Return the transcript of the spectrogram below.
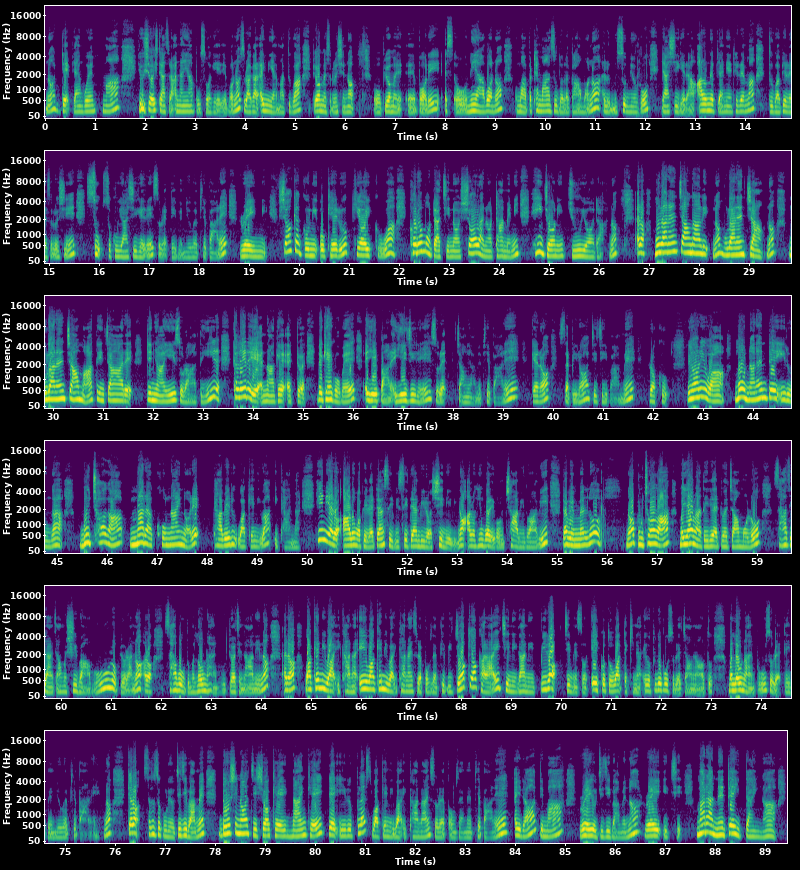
နော်တဲ့ပြိုင်ပွဲမှာ usual star ဆိုတာအနိုင်ရပူစောခဲ့တယ်ပေါ့နော်ဆိုတာကအဲ့နေရာမှာ तू ကပြောရမယ်ဆိုလို့ရှင်တော့ဟိုပြောမယ်အဲပေါ့လေဟိုနေရာပေါ့နော်ဟိုမှာပထမစုတော့လည်းကောင်းပေါ့နော်အဲ့လိုမျိုးစုမျိုးကိုရရှိခဲ့တာအားလုံးနဲ့ပြိုင်နေတဲ့ထဲထဲမှာ तू ဘာဖြစ်လဲဆိုလို့ရှင်စုစုကူရရှိခဲ့တယ်ဆိုတဲ့အတိတ်ပဲမျိုးပဲဖြစ်ပါတယ် rainy shortcut ကိုနီ okay ရ kyoiku wa koromota chino shorai no tameni hi joni juyoda เนาะအဲ့တော့မူလာတန်းចောင်းသားလေးเนาะမူလာတန်းចောင်းเนาะမူ လာတန်းကျောင်းမှာသင်ကြားရတဲ့ပညာရေးဆိုတာဒီတဲ့ကလေးတွေရဲ့အနာဂတ်အတွက်တကယ်ကိုပဲအရေးပါတယ်အရေးကြီးတယ်ဆိုတဲ့အကြောင်းအရာပဲဖြစ်ပါတယ်။ကဲတော့ဆက်ပြီးတော့ကြည့်ကြည့်ပါမယ်။ရောခုလျော်ရီဝမို့နာရန်တေအီရုံကဘူချောကမရခိုနိုင်တော့တဲ့ဒါဘေရုဝါခဲနေပါဤခါနိုင်ဟင်းနေရတော့အားလုံးမဖြစ်လဲတန်းစီပြီးစီတန်းပြီးတော့ရှိနေပြီเนาะအားလုံးဟင်းပွဲတွေအကုန်ချပြီးသွားပြီဒါပေမဲ့လို့ နော်ဘူချောကမရောက်လာသေးတဲ့အတွက်ကြောင့်မို့လို့စားစရာအကြောင်းမရှိပါဘူးလို့ပြောတာနော်အဲ့တော့စားဖို့သူမလုံးနိုင်ဘူးပြောချင်တာလေနော်အဲ့တော့ဝါခဲနီဝါဤခါနိုင်အေဝါခဲနီဝါဤခါနိုင်ဆိုတဲ့ပုံစံဖြစ်ပြီးဂျော့ကျော့ခါရာအချင်းနေကနေပြီးတော့ကြည့်မယ်ဆိုအေကိုတိုဝတကိနာအေကိုပြုလုပ်ဖို့ဆိုတဲ့အကြောင်းအရာကိုသူမလုံးနိုင်ဘူးဆိုတဲ့အဓိပ္ပာယ်မျိုးပဲဖြစ်ပါတယ်နော်ကြတော့စစုစကူလေးကိုကြည့်ကြည့်ပါမယ်ဒိုရှိနောဂျီရှော့ K 9K တဲ့အီရူ plus ဝါခဲနီဝါဤခါနိုင်ဆိုတဲ့ပုံစံပဲဖြစ်ပါတယ်အဲ့တော့ဒီမှာ ray ကိုကြည့်ကြည့်ပါမယ်နော် ray ichi မာရနေတဲ့တိုင်းက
